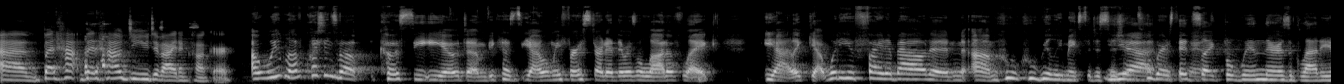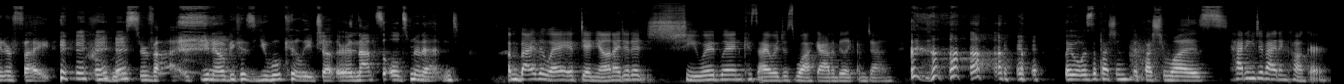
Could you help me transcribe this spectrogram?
Um, but how but how do you divide and conquer? Oh, we love questions about co-CEO dom because yeah, when we first started there was a lot of like yeah, like yeah, what do you fight about, and um, who who really makes the decisions? Yeah, who wears the it's like, but when there is a gladiator fight, who will survive? You know, because you will kill each other, and that's the ultimate end. And by the way, if Danielle and I did it, she would win because I would just walk out and be like, I'm done. Wait, what was the question? The question was How do you divide and conquer?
